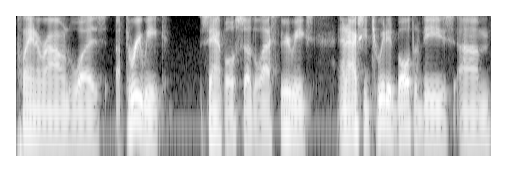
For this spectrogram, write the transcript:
playing around was a three week sample, so the last three weeks, and I actually tweeted both of these, um,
